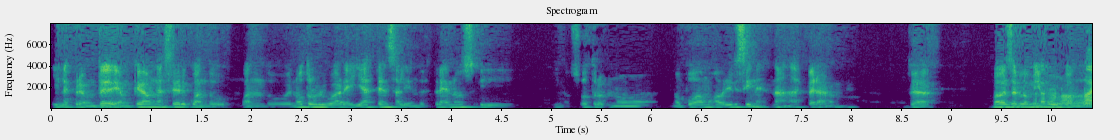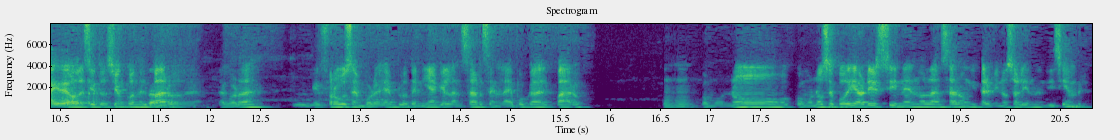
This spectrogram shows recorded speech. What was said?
y les pregunté, digamos, qué van a hacer cuando, cuando en otros lugares ya estén saliendo estrenos y, nosotros no, no, podamos abrir cines. Nada, esperar. O sea, va a ser lo mismo cuando, la situación con el paro. ¿Te acuerdas? Que Frozen, por ejemplo, tenía que lanzarse en la época del paro como, no, como no se podía abrir cines, no lanzaron y terminó saliendo en diciembre,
